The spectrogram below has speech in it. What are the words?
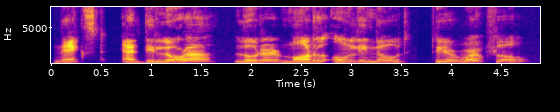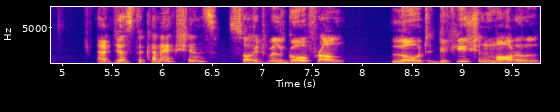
Next, add the LoRa Loader Model Only node to your workflow. Adjust the connections so it will go from Load Diffusion Model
